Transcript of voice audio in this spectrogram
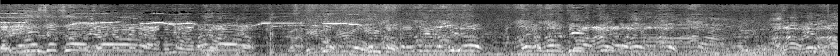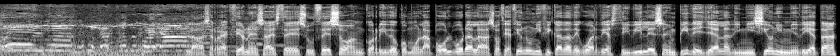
piolín! Mira, mira, mira, lo comió, lo comió, lo comió. Tiro, tiro, la dado, la dado. La dado, eh, la dado, eh. ¿Cómo se por allá? Las reacciones a este suceso han corrido como la pólvora. La Asociación Unificada de Guardias Civiles pide ya la dimisión inmediata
